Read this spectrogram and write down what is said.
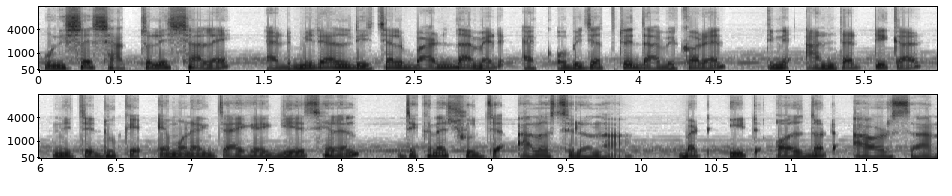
উনিশশো সাতচল্লিশ সালে অ্যাডমিরাল রিচাল বার্ড নামের এক অভিযাত্রী দাবি করেন তিনি আন্টার্কটিকার নিচে ঢুকে এমন এক জায়গায় গিয়েছিলেন যেখানে সূর্যের আলো ছিল না। But it was not our sun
